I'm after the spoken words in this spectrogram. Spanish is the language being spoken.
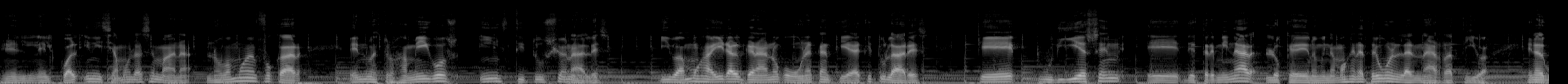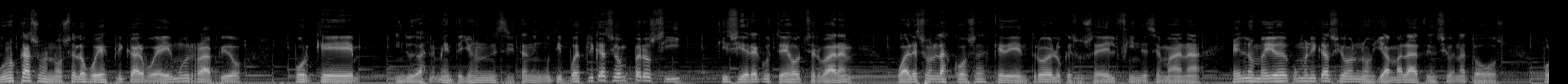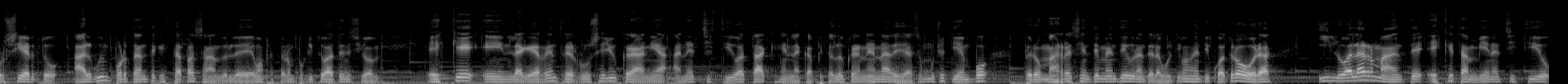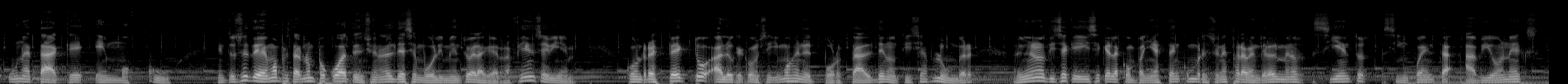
en el, cual iniciamos la semana, nos vamos a enfocar en nuestros amigos institucionales y vamos a ir al grano con una cantidad de titulares que pudiesen eh, determinar lo que denominamos en la tribuna la narrativa. En algunos casos no se los voy a explicar, voy a ir muy rápido porque indudablemente ellos no necesitan ningún tipo de explicación, pero sí quisiera que ustedes observaran cuáles son las cosas que dentro de lo que sucede el fin de semana en los medios de comunicación nos llama la atención a todos. Por cierto, algo importante que está pasando, le debemos prestar un poquito de atención, es que en la guerra entre Rusia y Ucrania han existido ataques en la capital ucraniana desde hace mucho tiempo, pero más recientemente durante las últimas 24 horas, y lo alarmante es que también ha existido un ataque en Moscú. Entonces debemos prestar un poco de atención al desenvolvimiento de la guerra. Fíjense bien, con respecto a lo que conseguimos en el portal de noticias Bloomberg, hay una noticia que dice que la compañía está en conversaciones para vender al menos 150 aviones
